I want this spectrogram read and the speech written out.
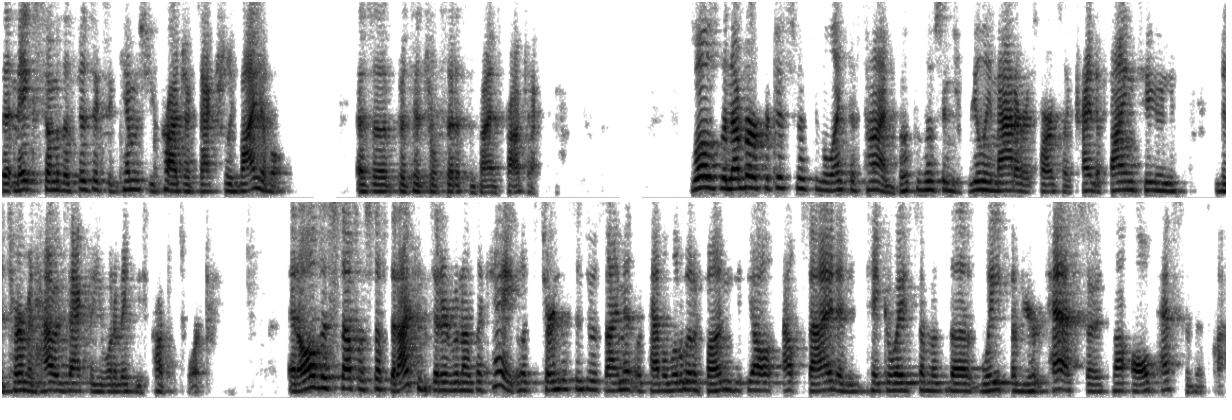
that makes some of the physics and chemistry projects actually viable as a potential citizen science project. As well as the number of participants and the length of time. Both of those things really matter as far as like trying to fine tune, determine how exactly you want to make these projects work. And all this stuff was stuff that I considered when I was like, hey, let's turn this into assignment. Let's have a little bit of fun, get y'all outside and take away some of the weight of your tests. So it's not all tests in this class.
